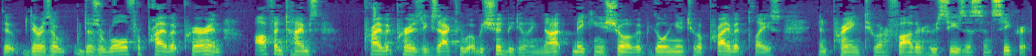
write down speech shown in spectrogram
that there's a there's a role for private prayer, and oftentimes private prayer is exactly what we should be doing, not making a show of it, going into a private place and praying to our Father who sees us in secret.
